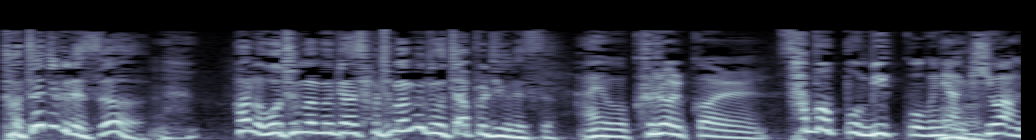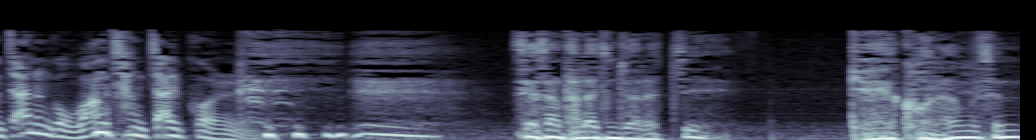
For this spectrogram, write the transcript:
더 짜지 그랬어. 한 5천만 명 중에 3천만 명 정도 짜뿔지 그랬어. 아유 그럴 걸 사법부 믿고 그냥 기왕 짜는 거 왕창 짤 걸. 세상 달라진 줄 알았지. 개코나 무슨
